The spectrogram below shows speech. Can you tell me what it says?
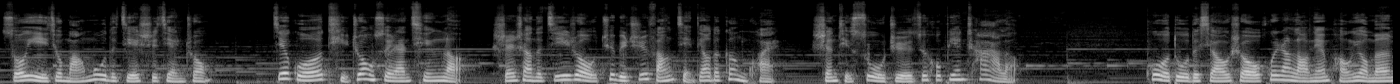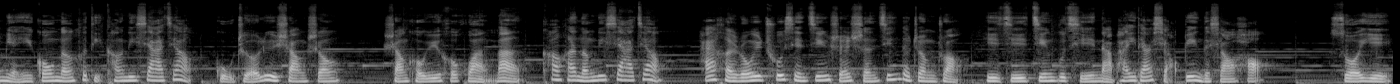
所以就盲目的节食减重，结果体重虽然轻了，身上的肌肉却比脂肪减掉的更快，身体素质最后变差了。过度的消瘦会让老年朋友们免疫功能和抵抗力下降，骨折率上升，伤口愈合缓慢，抗寒能力下降，还很容易出现精神神经的症状，以及经不起哪怕一点小病的消耗。所以，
